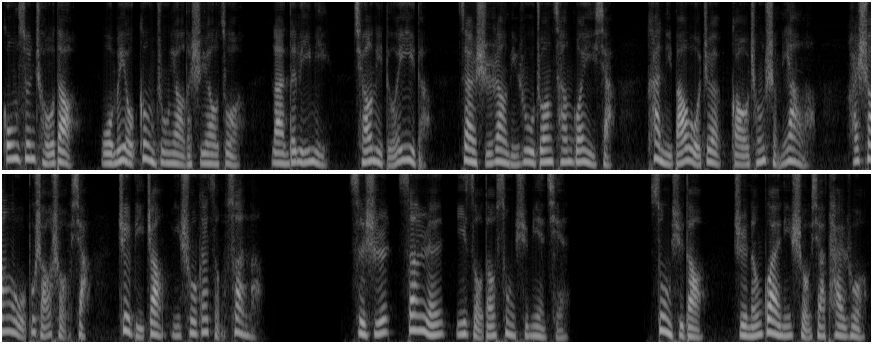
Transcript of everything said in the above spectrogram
公孙仇道：“我们有更重要的事要做，懒得理你。瞧你得意的，暂时让你入庄参观一下，看你把我这搞成什么样了，还伤了我不少手下，这笔账你说该怎么算呢？”此时三人已走到宋旭面前，宋旭道：“只能怪你手下太弱，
